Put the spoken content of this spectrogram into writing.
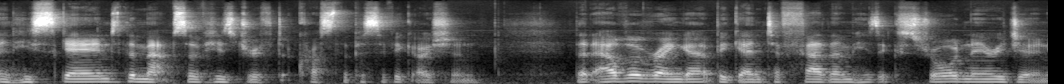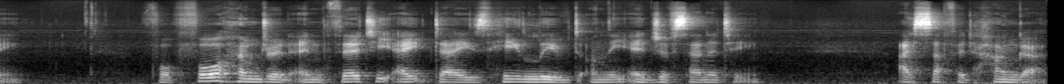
and he scanned the maps of his drift across the Pacific Ocean that Alvarenga began to fathom his extraordinary journey. For 438 days, he lived on the edge of sanity. I suffered hunger,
